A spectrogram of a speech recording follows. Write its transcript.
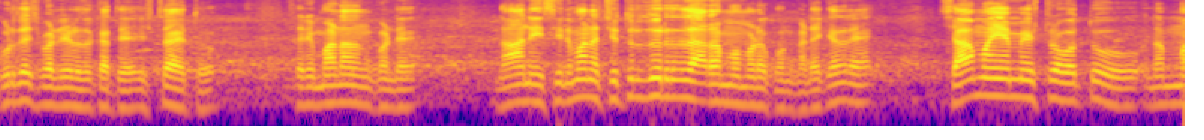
ಗುರುದೇಶ್ ಬಂಡಿ ಹೇಳಿದ ಕತೆ ಇಷ್ಟ ಆಯಿತು. ಸರಿ ಮಾಡೋಣ ಅಂದ್ಕೊಂಡೆ ನಾನು ಈ ಸಿನಿಮಾನ ಚಿತ್ರದುರ್ಗದಲ್ಲಿ ಆರಂಭ ಮಾಡೋಕೆ ಅಂದ್ಕೊಂಡೆ ಯಾಕೆಂದರೆ ಚಾಮಯ್ಯ ಮೇಷ್ಟ್ರು ಅವತ್ತು ನಮ್ಮ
